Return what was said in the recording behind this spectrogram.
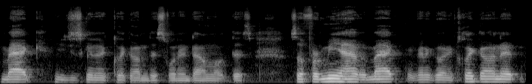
Mac, you're just going to click on this one and download this. So for me, I have a Mac. I'm going to go and click on it.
